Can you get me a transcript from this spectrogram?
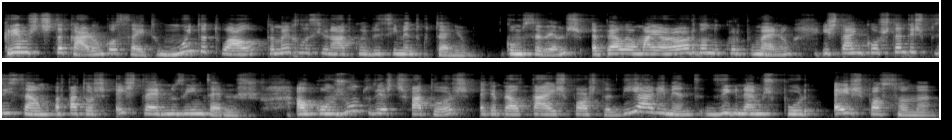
queremos destacar um conceito muito atual, também relacionado com o envelhecimento cutâneo. Como sabemos, a pele é o maior órgão do corpo humano e está em constante exposição a fatores externos e internos. Ao conjunto destes fatores, a que a pele está exposta diariamente, designamos por expossoma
